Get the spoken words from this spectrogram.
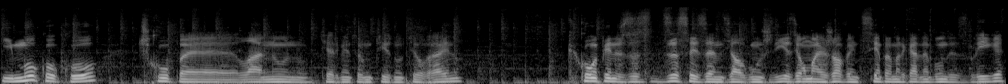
e Mococô, desculpa eh, lá Nuno ter me intrometido no teu reino, que com apenas 16 anos e alguns dias é o mais jovem de sempre a marcar na Bundesliga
